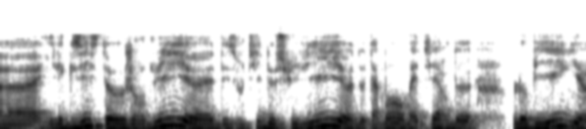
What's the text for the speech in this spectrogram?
Euh, il existe aujourd'hui euh, des outils de suivi, euh, notamment en matière de lobbying,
